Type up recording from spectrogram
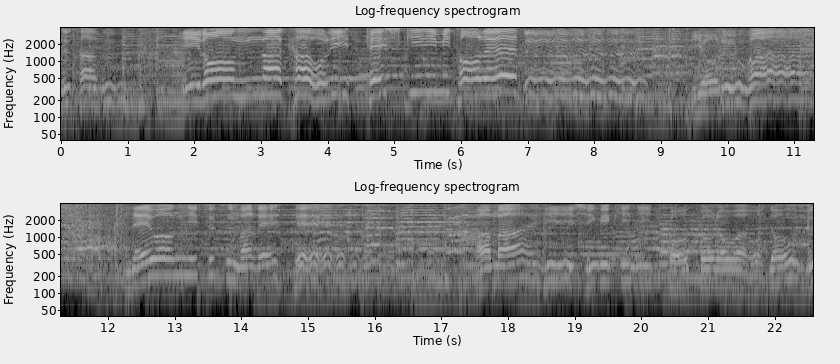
伝う。いろんな香り景色に見とれる夜はネオンに包まれて甘い刺激に心は踊る。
